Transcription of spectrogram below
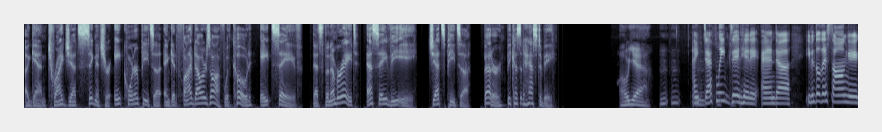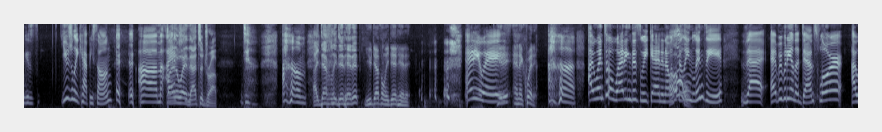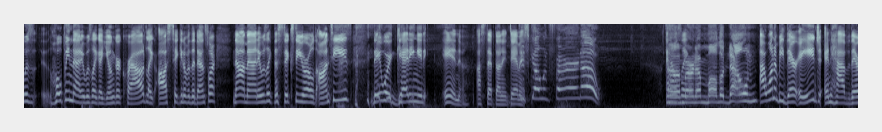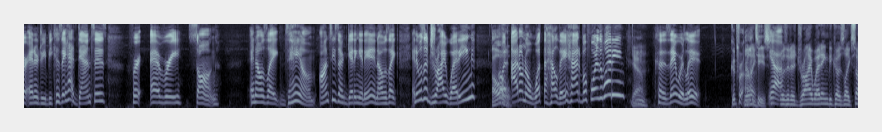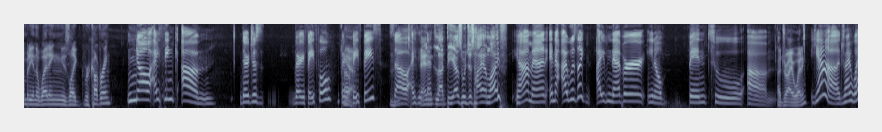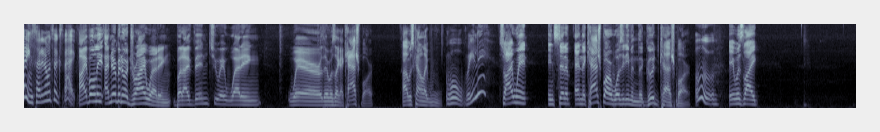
Again, try Jet's signature eight corner pizza and get $5 off with code 8SAVE. That's the number eight, S A V E. Jet's Pizza. Better because it has to be. Oh yeah. I definitely did hit it. And uh, even though this song is usually Kappy song, um, By I the way, that's a drop. um, I definitely did hit it. You definitely did hit it. anyways, Hit it and I quit it. I went to a wedding this weekend and I was Oh. telling Lindsay that everybody on the dance floor, I was hoping that it was like a younger crowd, like us taking over the dance floor. Nah, man, it was like the 60 year old aunties. they were getting it in. I stepped on it, damn it. Disco Inferno. And I was like, burn them all down. I want to be their age and have their energy because they had dances for every song. And I was like, damn, aunties are getting it in. I was like, and it was a dry wedding. Oh. But I don't know what the hell they had before the wedding Yeah. because they were lit. Good for Really? aunties. Yeah. Was it a dry wedding because like somebody in the wedding is like recovering? No, I think um, they're just very faithful. They're Yeah. faith based. So I think And that's why. Latias were just high on life. yeah, man. And I was like, I've never, you know, been to um, A dry wedding. yeah, a dry wedding. So I didn't know what to expect. I've only I've never been to a dry wedding, but I've been to a wedding where there was like a cash bar. I was kind of like, Ooh. Whoa, really? so I went instead of, and the cash bar wasn't even the good cash bar. Ooh. It was like,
